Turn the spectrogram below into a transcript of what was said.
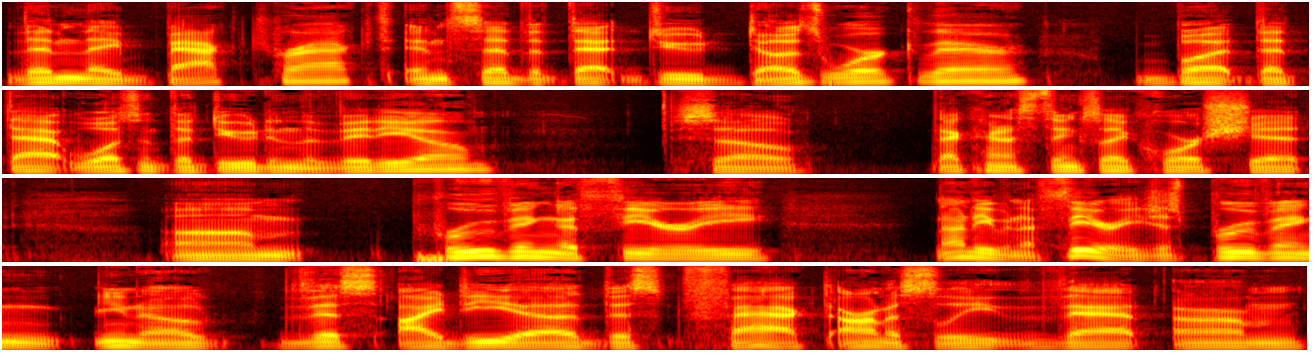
Then they backtracked and said that that dude does work there, but that that wasn't the dude in the video. So that kind of stinks like horse shit. Um, proving a theory not even a theory, just proving, you know, this idea, this fact, honestly, that um,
